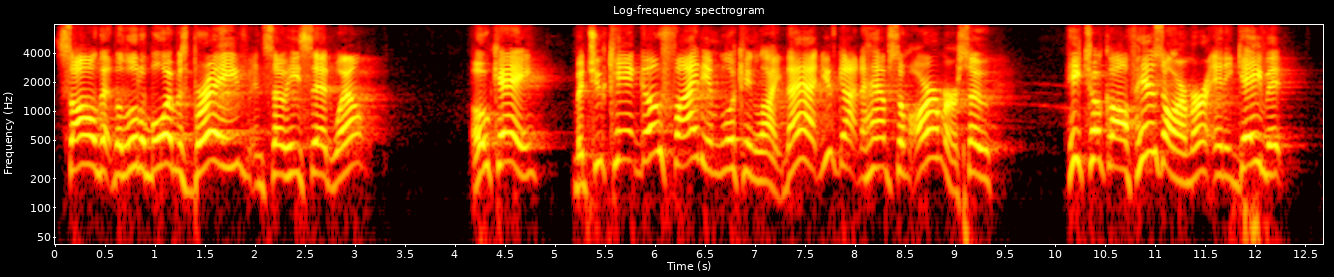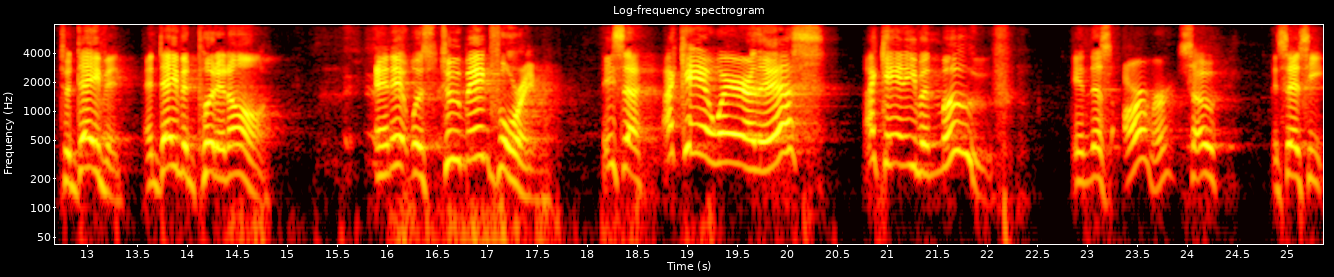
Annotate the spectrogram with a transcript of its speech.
saw that the little boy was brave, and so he said, Well, okay, but you can't go fight him looking like that. You've got to have some armor. So he took off his armor and he gave it to David, and David put it on. And it was too big for him. He said, I can't wear this. I can't even move in this armor. So it says he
